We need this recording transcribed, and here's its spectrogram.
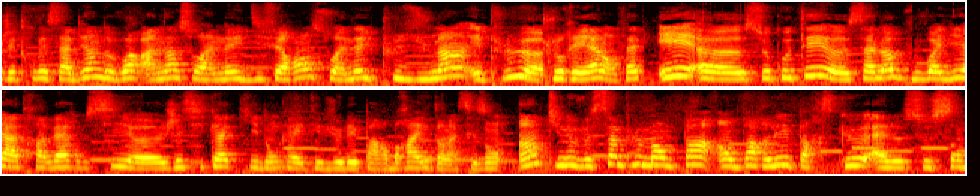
J'ai trouvé ça bien de voir Anna sur un œil différent, soit un œil plus humain et plus, euh, plus réel en fait. Et euh, ce côté euh, salope, vous voyez à travers aussi Jessica qui donc a été violée par Bryce dans la saison 1, qui ne veut simplement pas en parler parce qu'elle se sent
